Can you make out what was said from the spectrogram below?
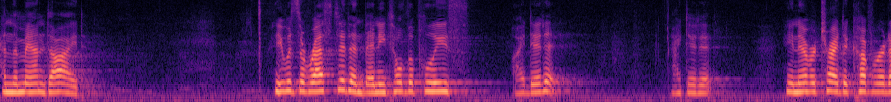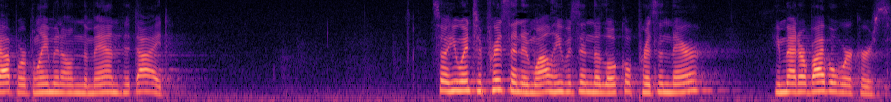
And the man died. He was arrested, and Benny told the police, I did it. I did it. He never tried to cover it up or blame it on the man that died. So he went to prison, and while he was in the local prison there, he met our Bible workers.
